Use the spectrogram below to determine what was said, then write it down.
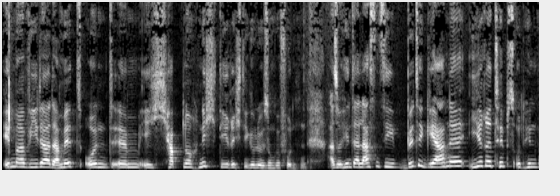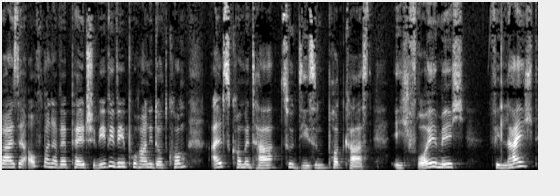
immer wieder damit und ähm, ich habe noch nicht die richtige Lösung gefunden. Also hinterlassen Sie bitte gerne Ihre Tipps und Hinweise auf meiner Webpage www.puhani.com als Kommentar zu diesem Podcast. Ich freue mich. Vielleicht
